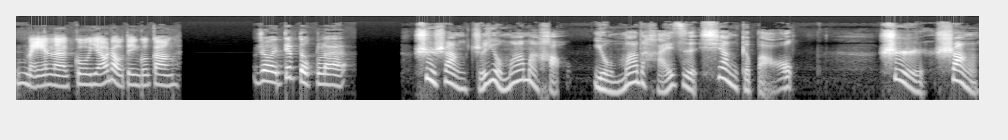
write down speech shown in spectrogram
mẹ là cô giáo đầu tiên của con. rồi tiếp tục là 世上只有妈妈好，有妈的孩子像个宝。世上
